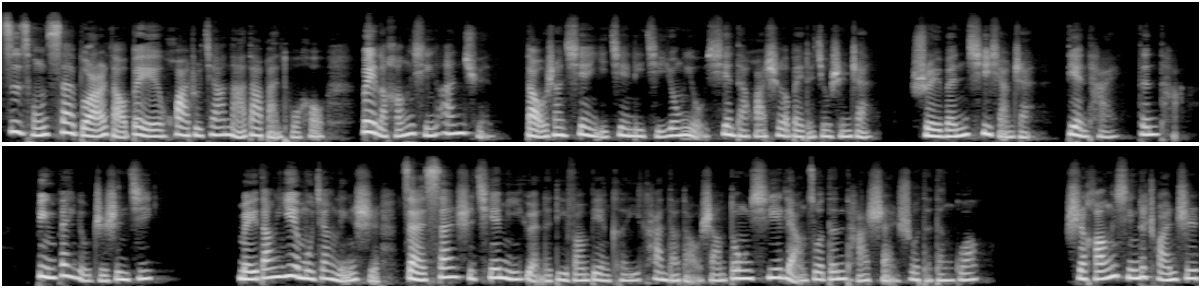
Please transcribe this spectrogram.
自从塞布尔岛被划入加拿大版图后，为了航行安全，岛上现已建立起拥有现代化设备的救生站、水文气象站、电台、灯塔，并备有直升机。每当夜幕降临时，在三十千米远的地方便可以看到岛上东西两座灯塔闪烁的灯光，使航行的船只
